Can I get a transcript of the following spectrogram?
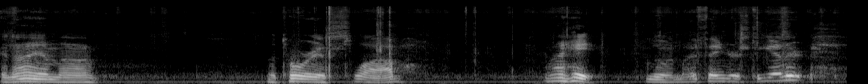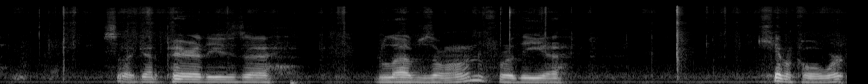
and I am a notorious slob, and I hate gluing my fingers together. So I got a pair of these uh, gloves on for the uh, chemical work.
